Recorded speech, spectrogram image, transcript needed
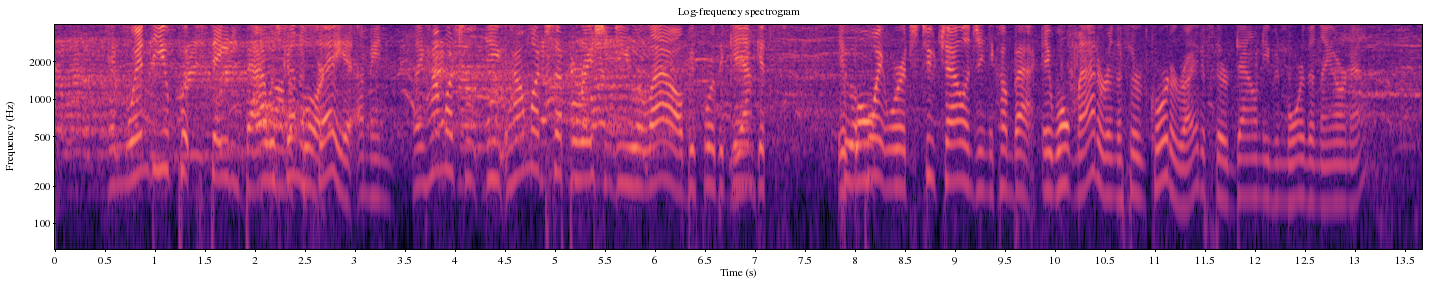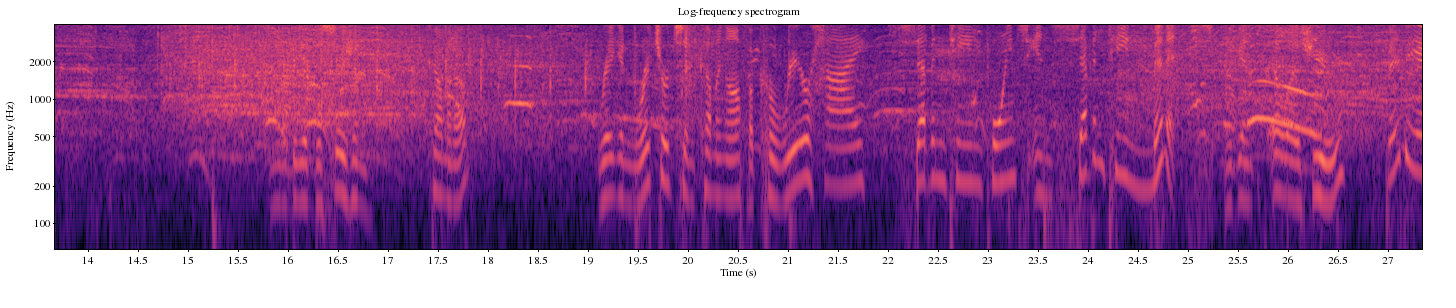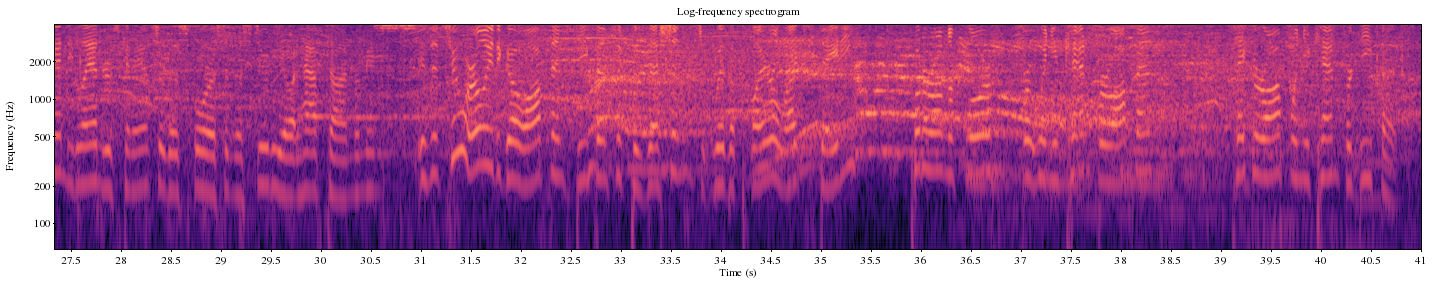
And when do you put Staiti back? I was going to say, I mean, like how much do you, how much separation do you allow before the game yeah. gets to it a point where it's too challenging to come back? It won't matter in the third quarter, right? If they're down even more than they are now. That'll be a decision coming up. Reigan Richardson coming off a career high 17 points in 17 minutes against LSU. Maybe Andy Landers can answer this for us in the studio at halftime. I mean, is it too early to go offense, defensive possessions with a player like Staiti? Put her on the floor for when you can for offense. Take her off when you can for defense.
